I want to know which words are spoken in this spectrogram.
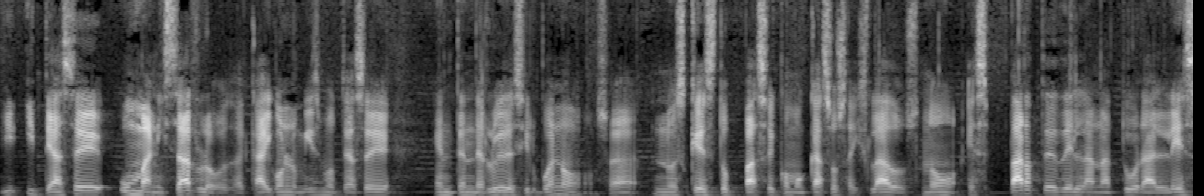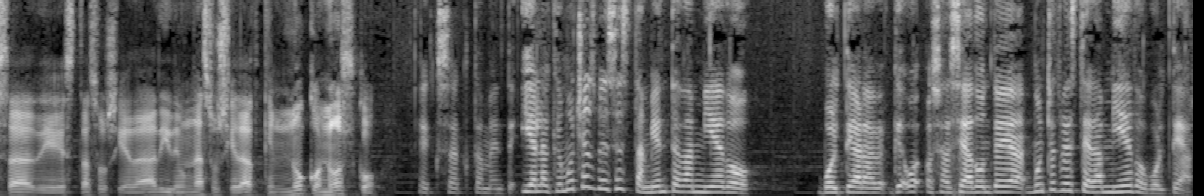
y, y te hace humanizarlo, o sea, caigo en lo mismo, te hace entenderlo y decir, bueno, o sea, no es que esto pase como casos aislados, no, es parte de la naturaleza de esta sociedad y de una sociedad que no conozco. Exactamente. Y a la que muchas veces también te da miedo voltear, a, o sea, hacia donde muchas veces te da miedo voltear.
